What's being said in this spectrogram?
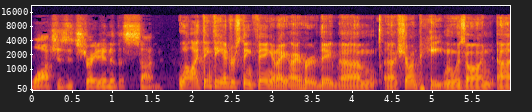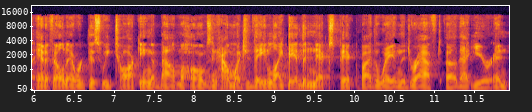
launches it straight into the sun. Well, I think the interesting thing, and I, I heard they, um, uh, Sean Payton was on uh, NFL Network this week talking about Mahomes and how much they like. They had the next pick, by the way, in the draft uh, that year, and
